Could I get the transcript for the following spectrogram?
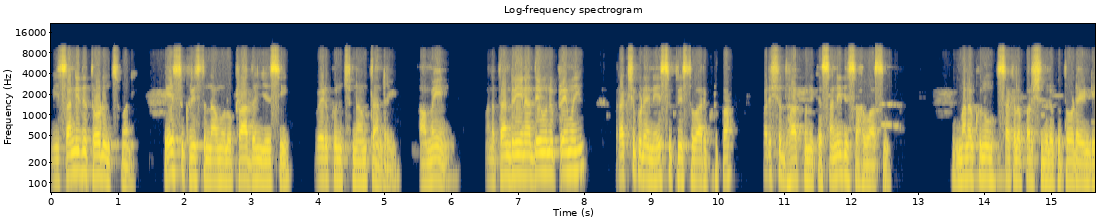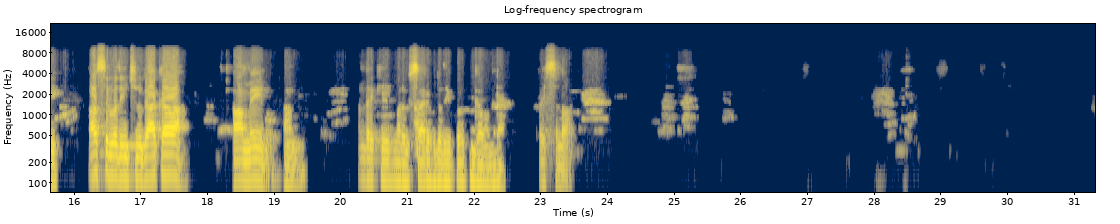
మీ సన్నిధి తోడుంచమని యేసుక్రీస్తు నామలో ప్రార్థన చేసి వేడుకొనుచున్నాం తండ్రి. ఆమెన్. మన తండ్రి అయిన దేవుని ప్రేమయు రక్షకుడైన యేసుక్రీస్తు వారి కృప పరిశుద్ధాత్మనిక సన్నిధి సహవాసం మనకును సకల పరిశుద్ధులకు తోడయండి ఆశీర్వదించును గాక ఆమెన్. ఆమె అందరికీ మరొకసారి హృదయపూర్వకంగా ఉందా క్రైస్తలాడ్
